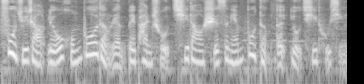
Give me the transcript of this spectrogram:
副局长刘洪波等人被判处七到十四年不等的有期徒刑。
